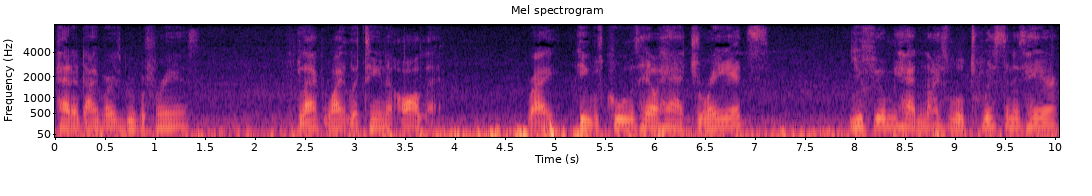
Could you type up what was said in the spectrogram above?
had a diverse group of friends, black, white, Latina, all that. Right? He was cool as hell. Had dreads you feel me? Had nice little twists in his hair.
